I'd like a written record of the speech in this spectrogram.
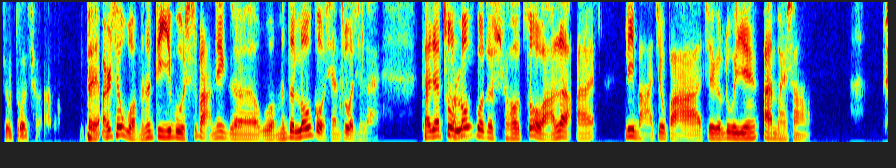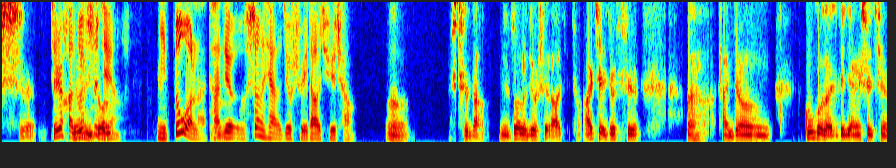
就做起来了。对，而且我们的第一步是把那个我们的 logo 先做起来，大家做 logo 的时候做完了，哎，立马就把这个录音安排上了。是，其实很多事情你做了，它就剩下的就水到渠成。嗯，是的，你做了就水到渠成，而且就是，嗯、反正 Google 的这件事情，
